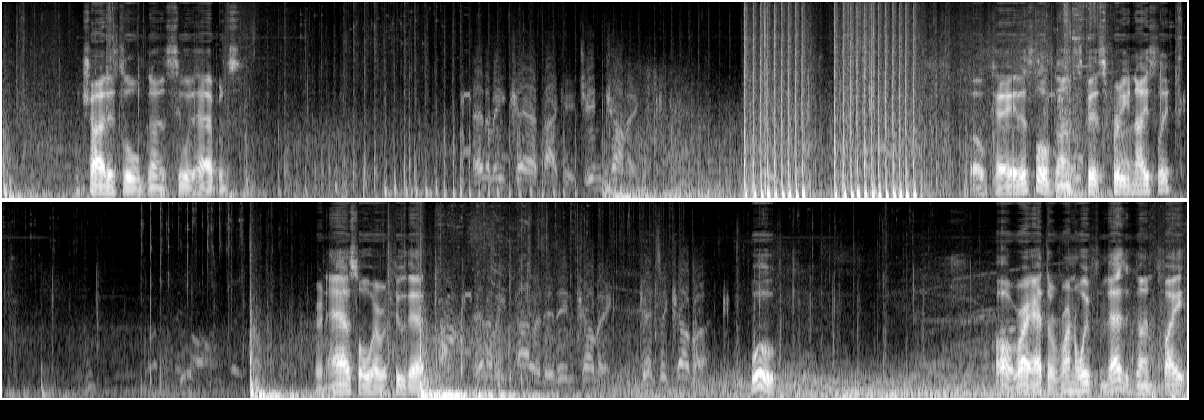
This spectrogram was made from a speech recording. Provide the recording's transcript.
Let me try this little gun, see what happens. Enemy care package incoming. Okay, this little gun spits pretty nicely. You're an asshole whoever threw that. Enemy paladin incoming. Get to cover. Woo. Alright, I have to run away from that gunfight.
